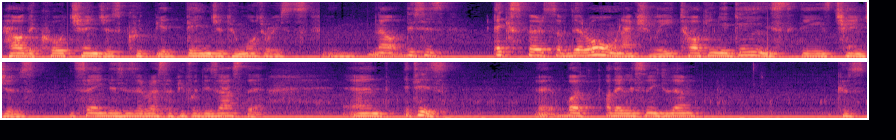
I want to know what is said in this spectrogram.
How the Code Changes Could Be a Danger to Motorists." Now, this is experts of their own actually talking against these changes saying this is a recipe for disaster, and it is. Uh, but are they listening to them? Because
